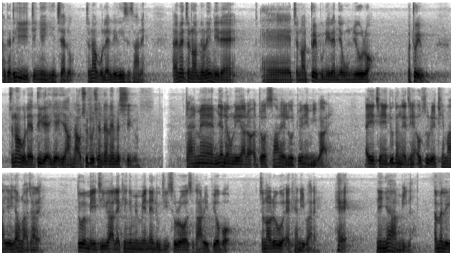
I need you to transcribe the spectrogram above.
ပကတိတည်ငြိမ်ရင့်ချက်လို့ကျွန်တော်ကိုလည်းလေးလေးဆဆနဲ့ဒါပေမဲ့ကျွန်တော်မျောလင့်နေတဲ့အဲကျွန်တော်တွေ့ဘူးနေတဲ့မျက်ဝန်းမျိုးတော့မတွေ့ဘူးကျွန်တော်ကိုလည်းတိတဲ့အရေးအယောင်နှောက်ရှုပ်ထွရှင်းတန်းလည်းမရှိဘူးဒါပေမဲ့မျက်လုံးလေးကတော့အတော်စားတယ်လို့တွေးနေမိပါတယ်အဲ့ဒီအချိန်သူ့တငယ်ချင်းအုပ်စုတွေထင်မရဲ့ရောက်လာကြတယ် သူ့အမေကြီးကလည်းခင်ခင်မင်မင်နဲ့လူကြီးဆိုတော့စကားတွေပြောပေါ့ကျွန်တော်တို့ကိုအခက်နေပါတယ်ဟဲ့နင်ညမီလားအမလီ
